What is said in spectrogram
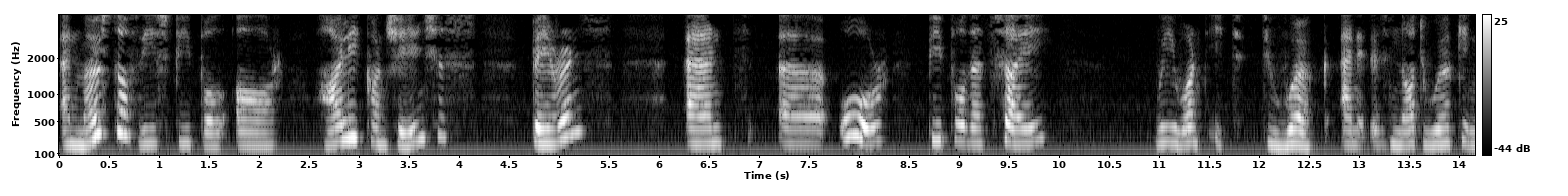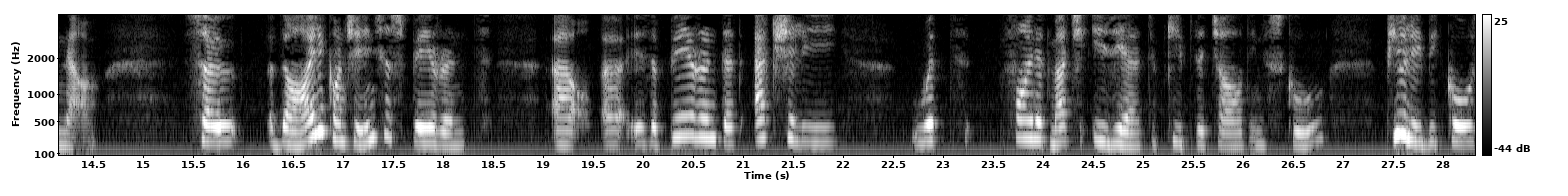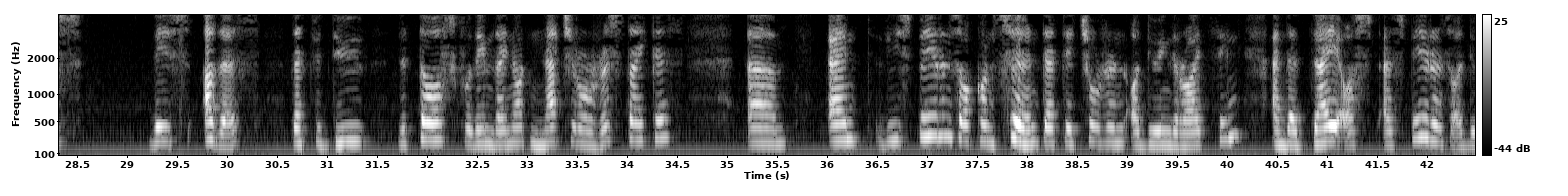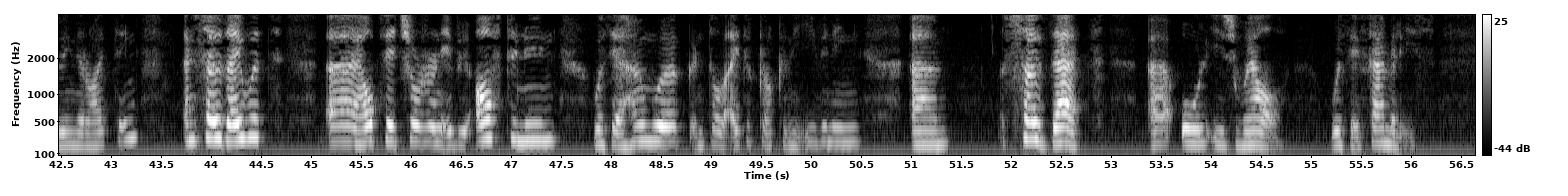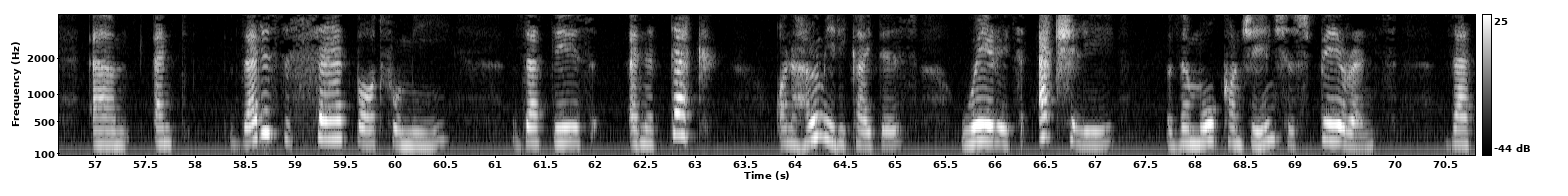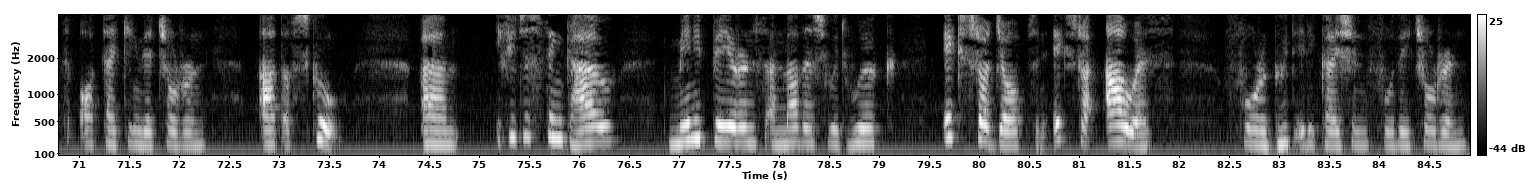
And most of these people are highly conscientious parents and uh, or people that say we want it to work and it is not working now. So the highly conscientious parent uh, uh, is a parent that actually would find it much easier to keep the child in school purely because there's others that would do the task for them. They're not natural risk takers. Um, and these parents are concerned that their children are doing the right thing and that they are, as parents are doing the right thing. And so they would uh, help their children every afternoon with their homework until 8 o'clock in the evening um, so that uh, all is well with their families. Um, and that is the sad part for me that there's an attack on home educators where it's actually the more conscientious parents that are taking their children out of school. Um, if you just think how many parents and mothers would work extra jobs and extra hours for a good education for their children,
